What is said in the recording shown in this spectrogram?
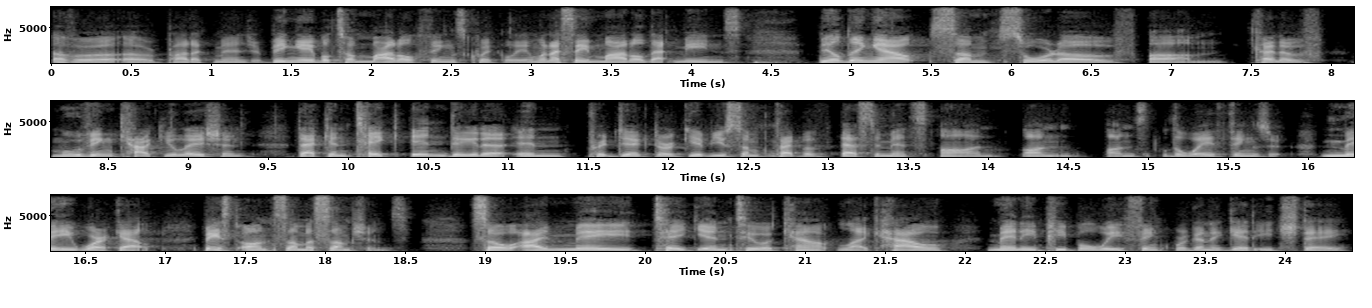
of a, a, product manager being able to model things quickly and when i say model that means building out some sort of um, kind of moving calculation that can take in data and predict or give you some type of estimates on on on the way things may work out based on some assumptions. So I may take into account like how many people we think we're going to get each day.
